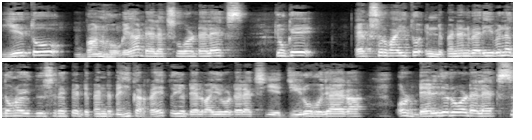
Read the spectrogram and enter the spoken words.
ये तो वन हो गया del x over del x क्योंकि एक्स और वाई तो इंडिपेंडेंट वेरिएबल है, दोनों एक दूसरे पे डिपेंड नहीं कर रहे तो ये डेल वाई और डेल एक्स ये ज़ीरो हो जाएगा और डेल जेरो और डेल एक्स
